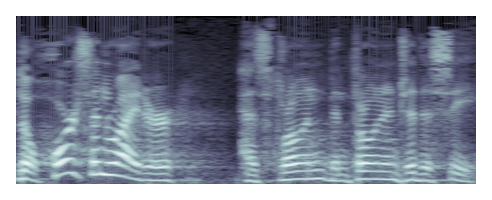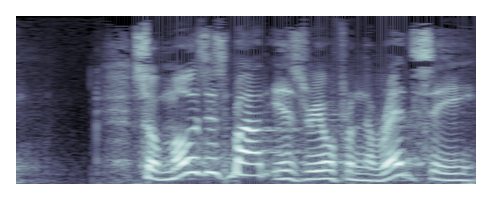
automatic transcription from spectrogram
The horse and rider has thrown, been thrown into the sea. So Moses brought Israel from the Red Sea,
